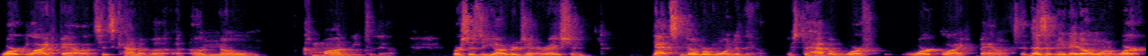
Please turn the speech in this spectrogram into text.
Work life balance is kind of a, an unknown commodity to them versus the younger generation, that's number one to them is to have a work work life balance. It doesn't mean they don't want to work.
